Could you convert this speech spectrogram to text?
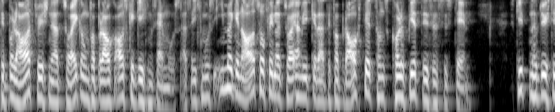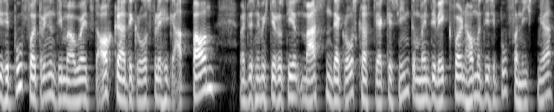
die Balance zwischen Erzeugung und Verbrauch ausgeglichen sein muss. Also ich muss immer genauso viel erzeugen, ja. wie gerade verbraucht wird, sonst kollabiert dieses System. Es gibt natürlich diese Puffer drinnen, die wir aber jetzt auch gerade großflächig abbauen, weil das nämlich die rotierenden Massen der Großkraftwerke sind und wenn die wegfallen, haben wir diese Puffer nicht mehr.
